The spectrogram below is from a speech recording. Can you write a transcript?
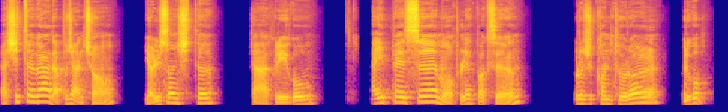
자, 시트가 나쁘지 않죠. 열선 시트. 자, 그리고 하이패스, 뭐 블랙박스, cruise control, 그리고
